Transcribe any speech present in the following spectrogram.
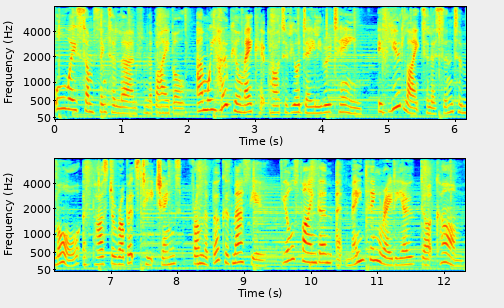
always something to learn from the Bible, and we hope you'll make it part of your daily routine. If you'd like to listen to more of Pastor Robert's teachings from the book of Matthew, you'll find them at mainthingradio.com.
